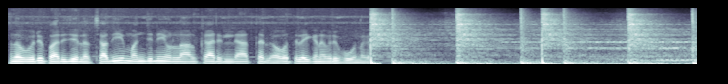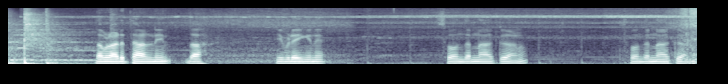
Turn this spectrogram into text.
എന്താ ഒരു പരിചയമില്ല. ചതിയും വഞ്ചനയും ഉള്ള ആൾക്കാരില്ലാത്ത ലോകത്തിലേക്കാണ് അവർ പോകുന്നത്. നമ്മൾ അടുത്ത ആളിനെയും ദാ ഇവിടെ ഇങ്ങനെ സ്വതന്ത്രനാക്കുകയാണ്. സ്വതന്ത്രനാക്കുകയാണ്.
